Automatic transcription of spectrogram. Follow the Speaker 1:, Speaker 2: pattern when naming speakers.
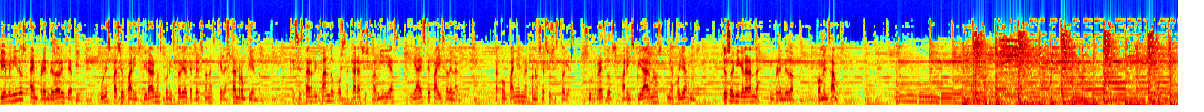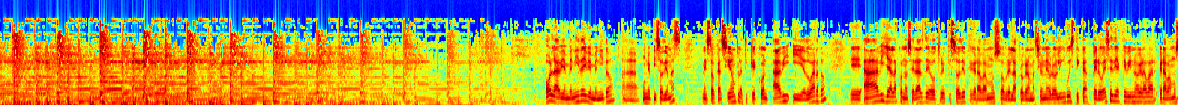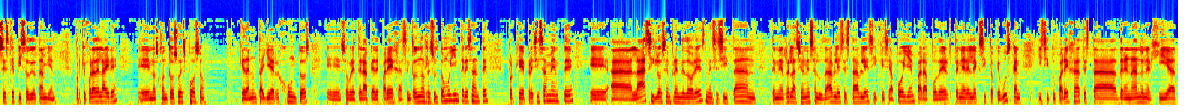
Speaker 1: Bienvenidos a Emprendedores de a pie, un espacio para inspirarnos con historias de personas que la están rompiendo, que se están rifando por sacar a sus familias y a este país adelante. Acompáñenme a conocer sus historias, sus retos, para inspirarnos y apoyarnos. Yo soy Miguel Aranda, emprendedor. Comenzamos. Bienvenida y bienvenido a un episodio más. En esta ocasión platiqué con Avi y Eduardo. Eh, a Avi ya la conocerás de otro episodio que grabamos sobre la programación neurolingüística, pero ese día que vino a grabar, grabamos este episodio también, porque fuera del aire eh, nos contó su esposo que dan un taller juntos eh, sobre terapia de parejas. Entonces nos resultó muy interesante porque precisamente eh, a las y los emprendedores necesitan tener relaciones saludables, estables y que se apoyen para poder tener el éxito que buscan. Y si tu pareja te está drenando energía,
